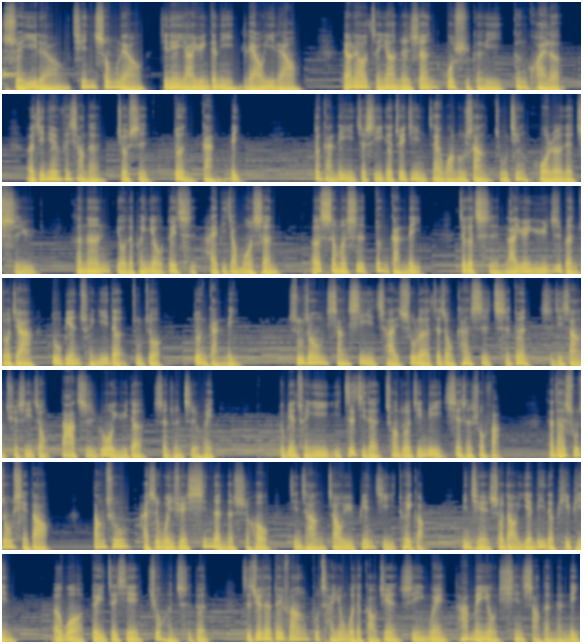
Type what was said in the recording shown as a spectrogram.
随意聊，轻松聊。今天牙云跟你聊一聊，聊聊怎样人生或许可以更快乐。而今天分享的就是钝感力。钝感力，这是一个最近在网络上逐渐火热的词语，可能有的朋友对此还比较陌生。而什么是钝感力？这个词来源于日本作家渡边淳一的著作《钝感力》。书中详细阐述了这种看似迟钝，实际上却是一种大智若愚的生存智慧。渡边淳一以自己的创作经历现身说法。他在书中写道：“当初还是文学新人的时候，经常遭遇编辑退稿，并且受到严厉的批评，而我对这些就很迟钝。”只觉得对方不采用我的稿件，是因为他没有欣赏的能力。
